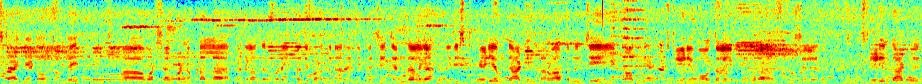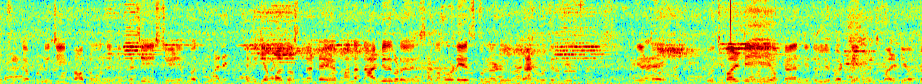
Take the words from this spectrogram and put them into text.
స్టాగ్నేట్ అవుతుంది. వర్షాలు పడినప్పుడల్లా ప్రజలందరూ కూడా ఇబ్బంది పడుతున్నారని చెప్పేసి జనరల్గా ఇది స్టేడియం దాటిన తర్వాత నుంచి ఈ ప్రాబ్లం స్టేడియం అవతల ఎప్పుడు కూడా సమస్య లేదు. స్టేడియం దాటినప్పటి నుంచి ఈ ప్రాబ్లం ఉందని చెప్పేసి స్టేడియం వరకు ఎందుకు చెప్పాల్సి వస్తుందంటే మన దాని మీద కూడా సగం రోడ్ వేసుకున్నాడు లేకపోతే ఎందుకంటే మున్సిపాలిటీ యొక్క నిధుల్ని బట్టి మున్సిపాలిటీ యొక్క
